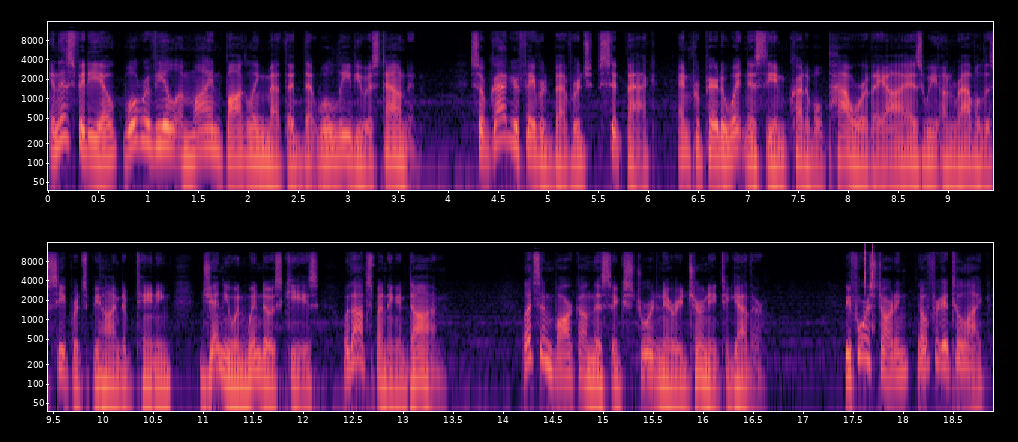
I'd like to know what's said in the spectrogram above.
In this video, we'll reveal a mind-boggling method that will leave you astounded. So grab your favorite beverage, sit back, and prepare to witness the incredible power of AI as we unravel the secrets behind obtaining genuine Windows keys without spending a dime. Let's embark on this extraordinary journey together. Before starting, don't forget to like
